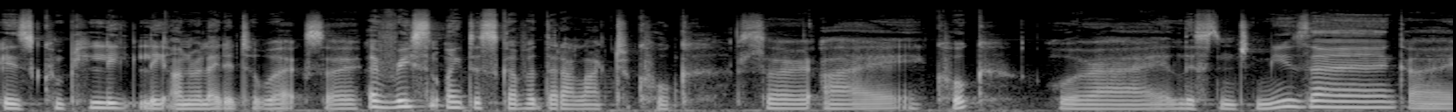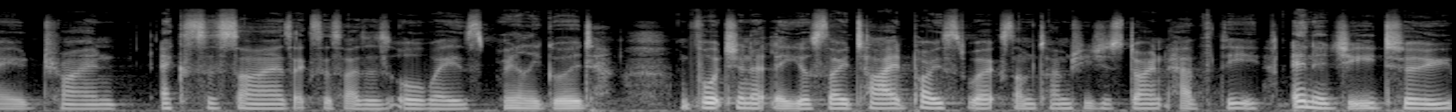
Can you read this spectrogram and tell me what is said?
is completely unrelated to work. So, I've recently discovered that I like to cook. So, I cook or I listen to music, I try and exercise. Exercise is always really good. Unfortunately, you're so tired post work, sometimes you just don't have the energy to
